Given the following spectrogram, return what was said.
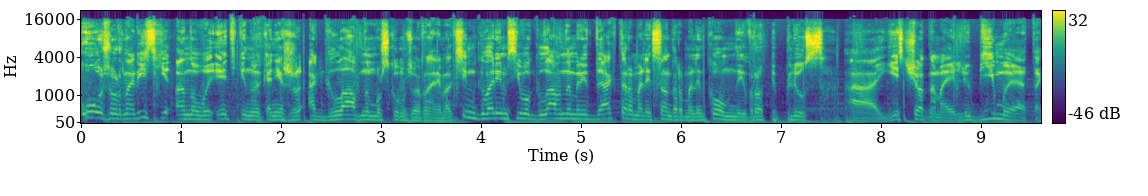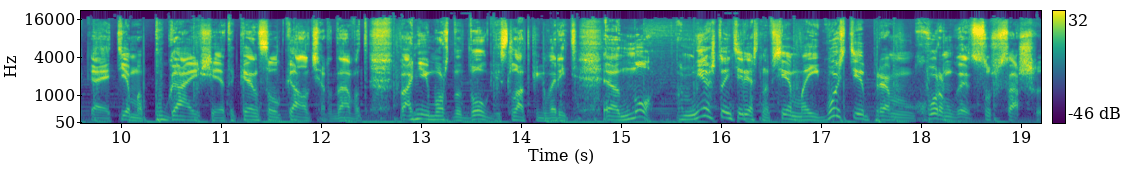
О журналистике, о новой этике, ну и, конечно же, о главном мужском журнале «Максим». Говорим с его главным редактором Александром Маленковым на Европе+. плюс. А есть еще одна моя любимая такая тема, пугающая, это cancel culture, да, вот о ней можно долго и сладко говорить. Э, Но мне что интересно, все мои гости прям хором говорят, слушай, Саш, э,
